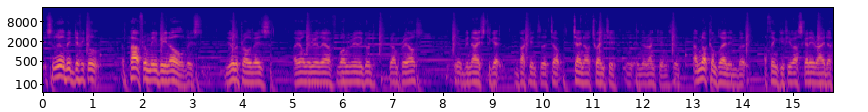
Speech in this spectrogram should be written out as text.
It's a little bit difficult, apart from me being old, it's, the other problem is I only really have one really good Grand Prix horse. It would be nice to get back into the top 10 or 20 in, in the rankings. And I'm not complaining, but I think if you ask any rider,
